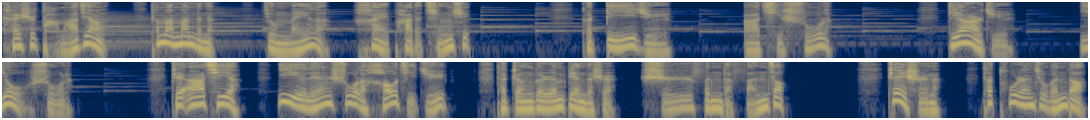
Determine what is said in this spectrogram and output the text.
开始打麻将了。他慢慢的呢，就没了害怕的情绪。可第一局，阿七输了；第二局，又输了。这阿七呀，一连输了好几局，他整个人变得是十分的烦躁。这时呢，他突然就闻到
